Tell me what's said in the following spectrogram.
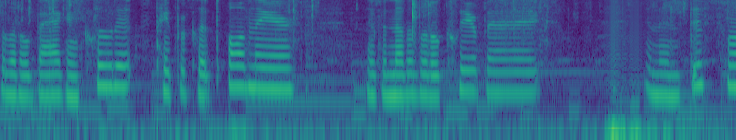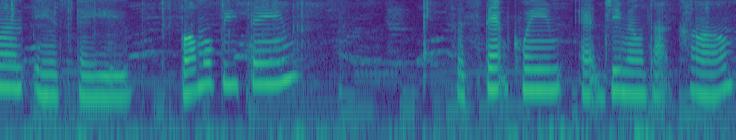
The little bag included. It's paper clipped on there. There's another little clear bag. And then this one is a bumblebee theme. It says stamp queen at gmail.com.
